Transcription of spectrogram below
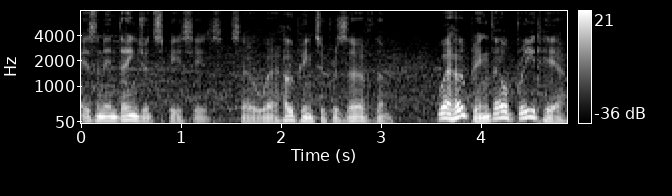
is an endangered species, so we're hoping to preserve them. We're hoping they'll breed here.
